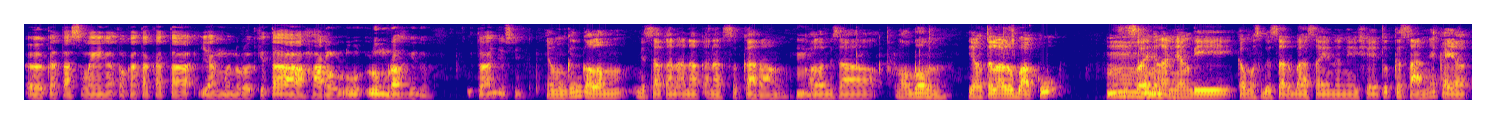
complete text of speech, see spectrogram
Eh, kata slang atau kata-kata yang menurut kita lu- lumrah gitu itu aja sih. Ya mungkin kalau misalkan anak-anak sekarang Hmm. kalau misal ngomong yang terlalu baku Hmm, sesuai dengan yang di kamus besar bahasa Indonesia itu kesannya kayak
